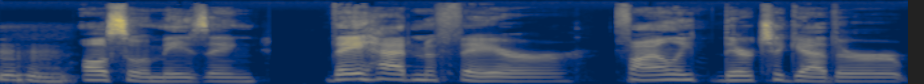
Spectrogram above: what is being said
Mm-hmm. Also amazing. They had an affair. Finally, they're together.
